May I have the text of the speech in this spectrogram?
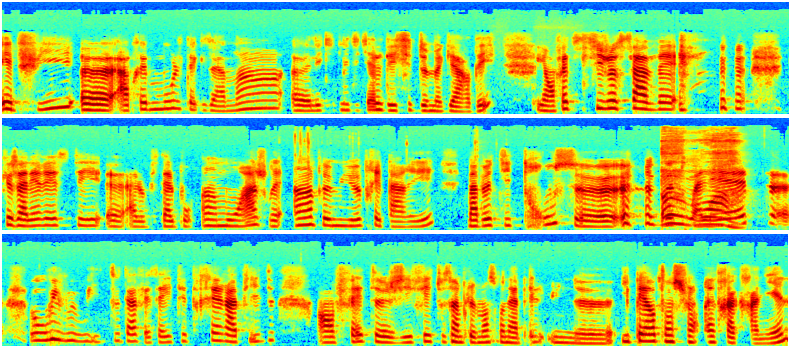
Et puis, euh, après moult examens, euh, l'équipe médicale décide de me garder. Et en fait, si je savais que j'allais rester euh, à l'hôpital pour un mois, j'aurais un peu mieux préparé ma petite trousse euh, de toilette. Oui, oui, oui, tout à fait. Ça a été très rapide. En fait, j'ai fait tout simplement ce qu'on appelle une euh, hypertension intracrânienne.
